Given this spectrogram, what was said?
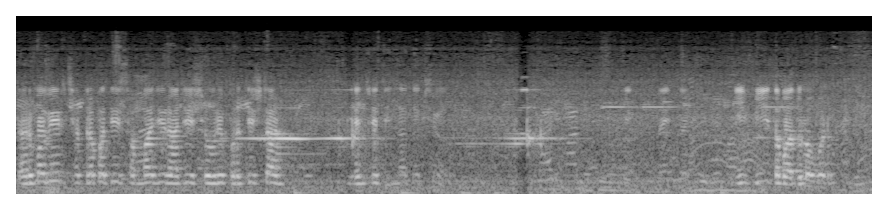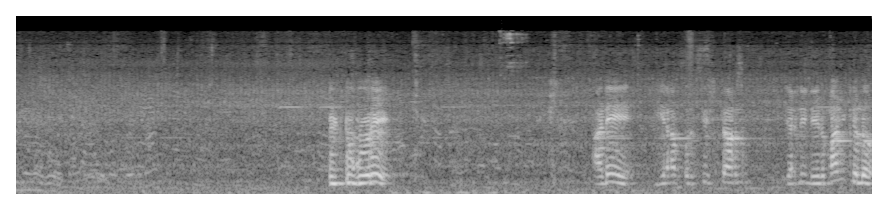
धर्मवीर छत्रपती संभाजी राजे शौर्य प्रतिष्ठान यांचे जिल्हाध्यक्ष मी इथं बाजूला पिंटू गोरे. आणि या प्रतिष्ठान ज्यांनी निर्माण केलं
